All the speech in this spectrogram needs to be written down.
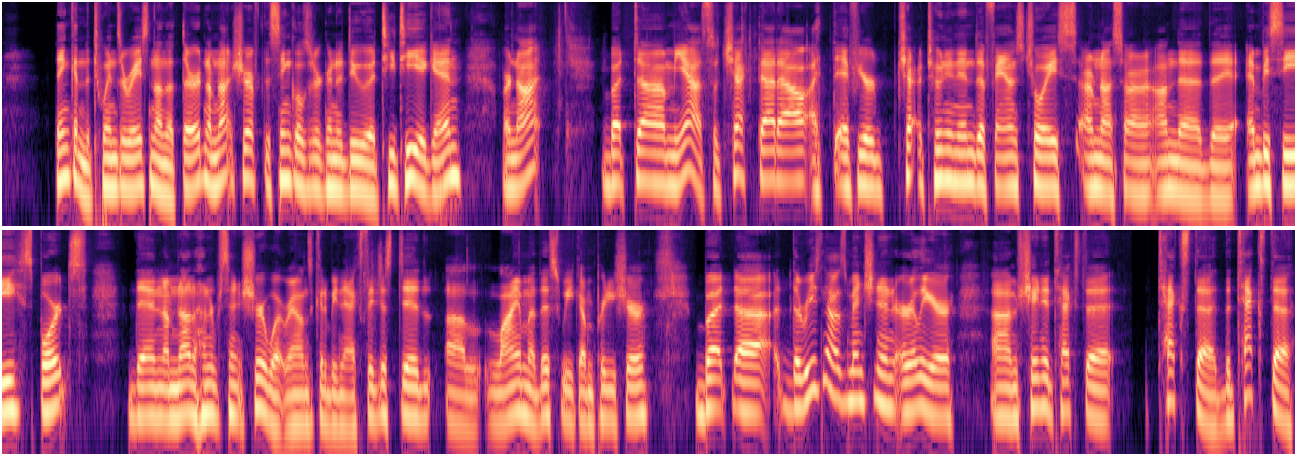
I think, and the twins are racing on the third. And I'm not sure if the singles are going to do a TT again or not. But um, yeah, so check that out. I, if you're ch- tuning into Fans Choice, I'm not sorry on the the NBC Sports, then I'm not 100% sure what round's going to be next. They just did uh, Lima this week, I'm pretty sure. But uh, the reason I was mentioning earlier, um, Shayna Texta Texta, the Texta,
